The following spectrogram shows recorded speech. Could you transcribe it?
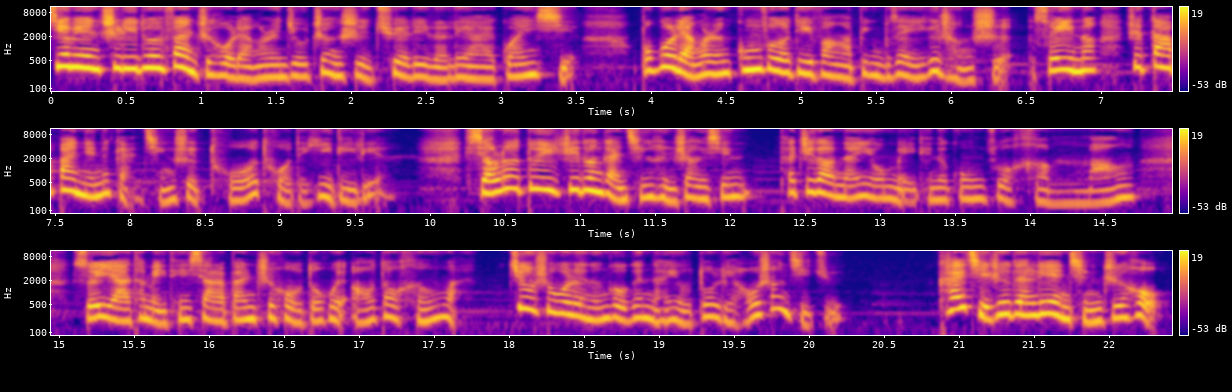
见面吃了一顿饭之后，两个人就正式确立了恋爱关系。不过，两个人工作的地方啊，并不在一个城市，所以呢，这大半年的感情是妥妥的异地恋。小乐对这段感情很上心，她知道男友每天的工作很忙，所以啊，她每天下了班之后都会熬到很晚，就是为了能够跟男友多聊上几句。开启这段恋情之后，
